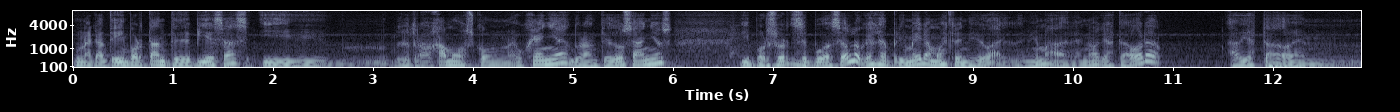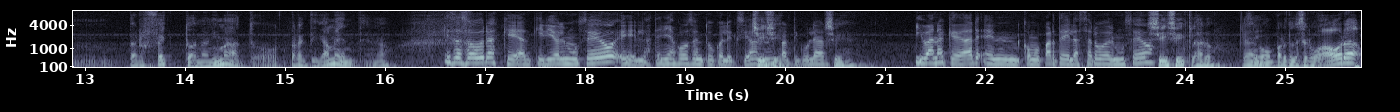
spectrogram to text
una cantidad importante de piezas y lo trabajamos con Eugenia durante dos años y por suerte se pudo hacer lo que es la primera muestra individual de mi madre, ¿no? que hasta ahora había estado en perfecto anonimato prácticamente. ¿no? Esas obras que adquirió el museo, eh, ¿las tenías vos en tu colección en particular? Sí, ¿Y van a quedar en, como parte del acervo del museo? Sí, sí, claro, quedan como parte del acervo. Ahora,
